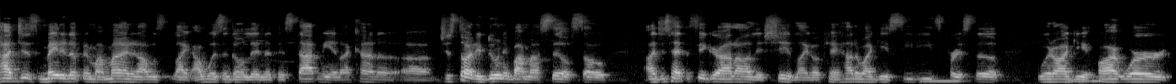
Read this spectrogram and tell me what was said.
I just made it up in my mind, and I was like, I wasn't gonna let nothing stop me, and I kind of uh, just started doing it by myself. So I just had to figure out all this shit. Like, okay, how do I get CDs pressed up? Where do I get artwork?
